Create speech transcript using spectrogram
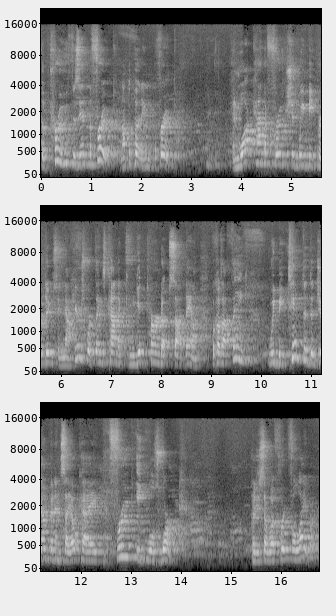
the proof is in the fruit, not the pudding, the fruit. And what kind of fruit should we be producing? Now, here's where things kind of can get turned upside down because I think we'd be tempted to jump in and say, okay, fruit equals work. Because you say, well, fruitful labor.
